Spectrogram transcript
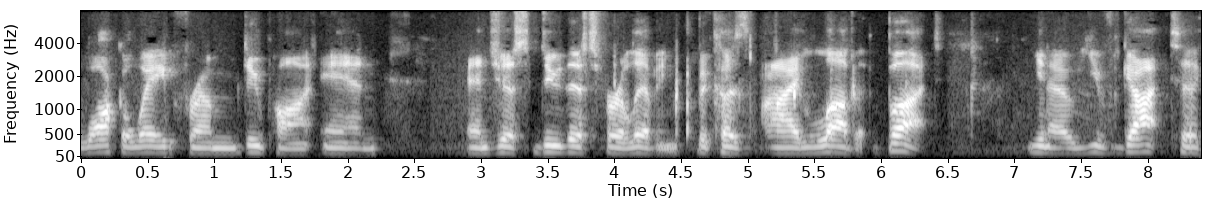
walk away from DuPont and and just do this for a living because I love it. But you know, you've got to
